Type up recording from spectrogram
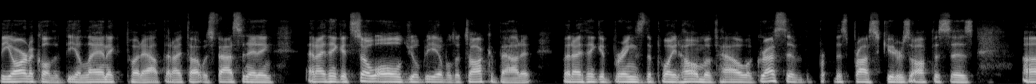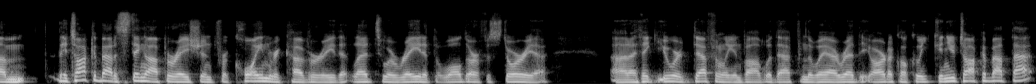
the article that the Atlantic put out that I thought was fascinating, and I think it's so old you'll be able to talk about it, but I think it brings the point home of how aggressive this prosecutor's office is. Um, they talk about a sting operation for coin recovery that led to a raid at the Waldorf Astoria uh, and I think you were definitely involved with that from the way I read the article. Can, we, can you talk about that?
